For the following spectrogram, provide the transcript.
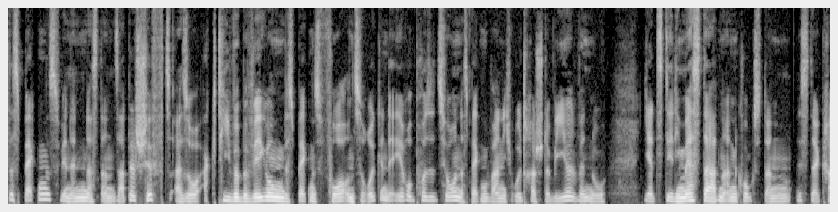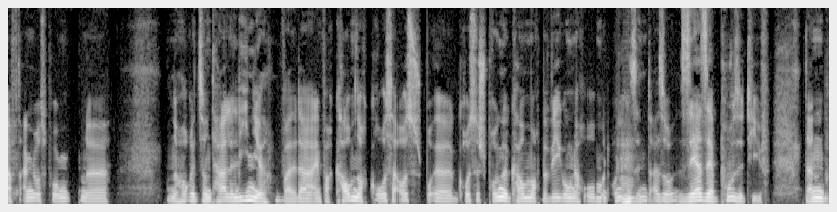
des Beckens. Wir nennen das dann Sattelshifts, also aktive Bewegungen des Beckens vor und zurück in der Aeroposition. Das Becken war nicht ultra stabil. Wenn du jetzt dir die Messdaten anguckst, dann ist der Kraftangriffspunkt eine eine horizontale Linie, weil da einfach kaum noch große, Ausspr äh, große Sprünge, kaum noch Bewegungen nach oben und unten mhm. sind. Also sehr, sehr positiv. Dann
